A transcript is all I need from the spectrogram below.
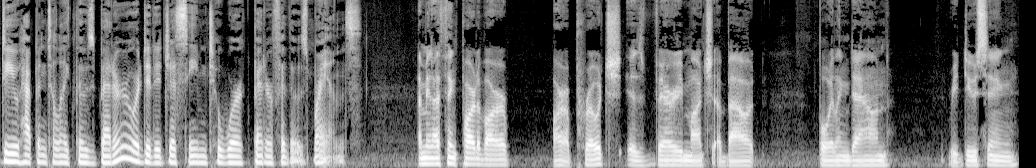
Do you happen to like those better, or did it just seem to work better for those brands? I mean, I think part of our our approach is very much about boiling down, reducing,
